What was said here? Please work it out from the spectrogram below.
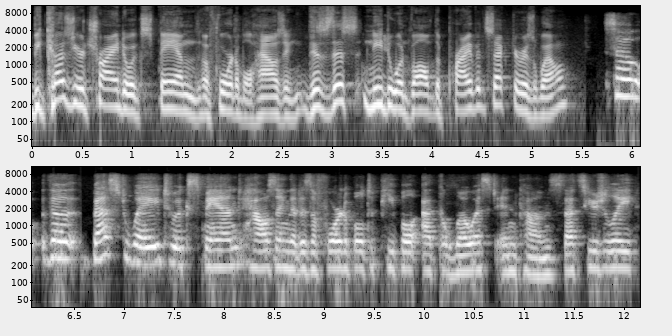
Because you're trying to expand affordable housing, does this need to involve the private sector as well? So, the best way to expand housing that is affordable to people at the lowest incomes, that's usually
